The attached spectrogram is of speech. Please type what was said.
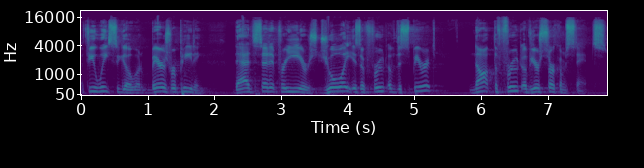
a few weeks ago, but it bears repeating. Dad said it for years. Joy is a fruit of the Spirit, not the fruit of your circumstance.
